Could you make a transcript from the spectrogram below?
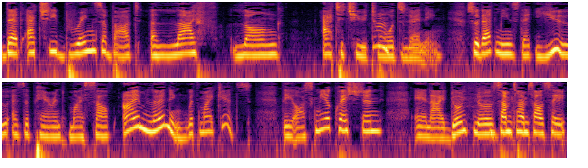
that actually brings about a lifelong attitude hmm. towards learning. So that means that you as a parent, myself, I'm learning with my kids. They ask me a question and I don't know. Sometimes I'll say,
